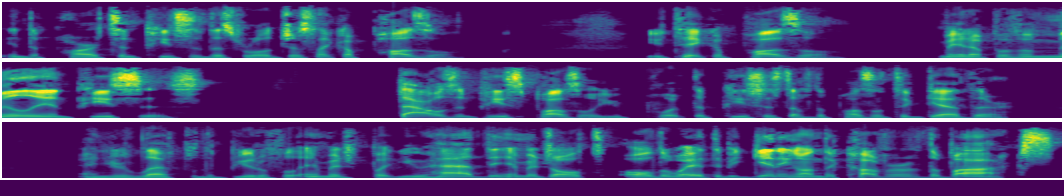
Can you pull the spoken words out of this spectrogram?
in the parts and pieces of this world, just like a puzzle. You take a puzzle made up of a million pieces, thousand piece puzzle. You put the pieces of the puzzle together and you're left with a beautiful image. But you had the image all, all the way at the beginning on the cover of the box.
